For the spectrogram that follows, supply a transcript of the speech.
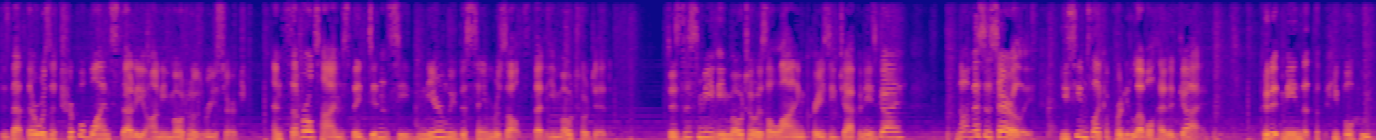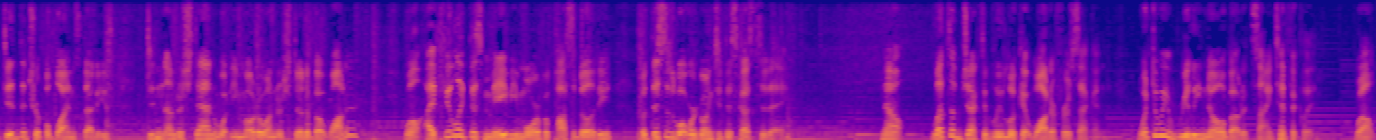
is that there was a triple blind study on Emoto's research, and several times they didn't see nearly the same results that Emoto did. Does this mean Emoto is a lying, crazy Japanese guy? Not necessarily. He seems like a pretty level headed guy. Could it mean that the people who did the triple blind studies didn't understand what Emoto understood about water? Well, I feel like this may be more of a possibility, but this is what we're going to discuss today. Now, let's objectively look at water for a second. What do we really know about it scientifically? Well,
